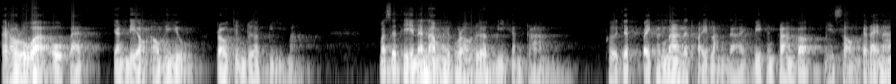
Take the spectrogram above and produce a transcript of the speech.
แต่เรารู้ว่า O8 อย่างเดียวเอาไม่อยู่ เราจึงเลือก B มา มัสถีแนะนำให้พวกเราเลือก B กลางๆ ผื่อจะไปข้างหน้าและถอยหลังได้ B กลางๆก็ B2 ก็ได้นะ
